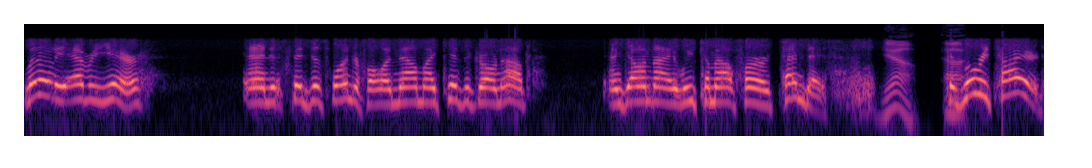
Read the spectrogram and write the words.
literally every year, and it's been just wonderful. And now my kids are grown up, and Gail and I we come out for ten days Yeah. because Uh, we're retired.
